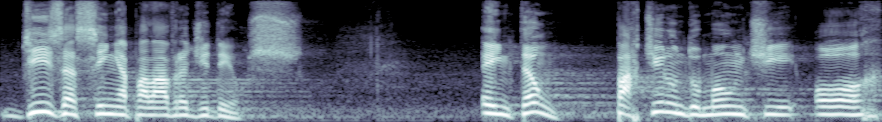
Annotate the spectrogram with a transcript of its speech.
Diz assim a palavra de Deus. Então partiram do monte Or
